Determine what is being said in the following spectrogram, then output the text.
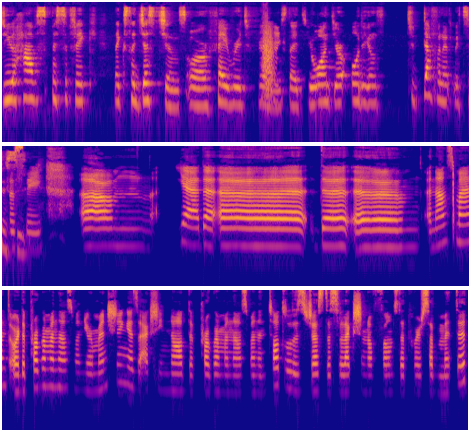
do you have specific like suggestions or favorite films that you want your audience to definitely to, to see. see. Um, yeah, the uh, the um, announcement or the program announcement you're mentioning is actually not the program announcement in total. It's just a selection of films that were submitted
